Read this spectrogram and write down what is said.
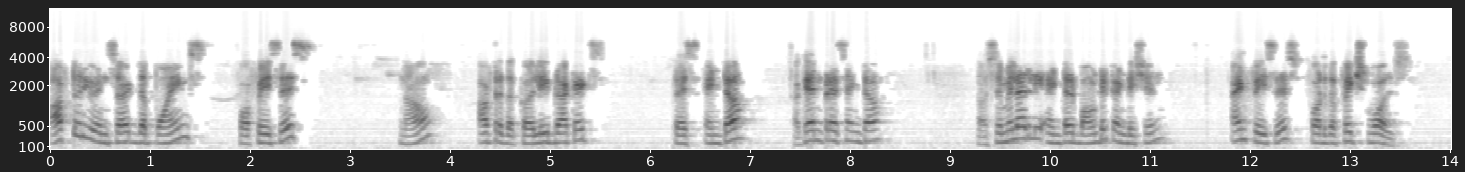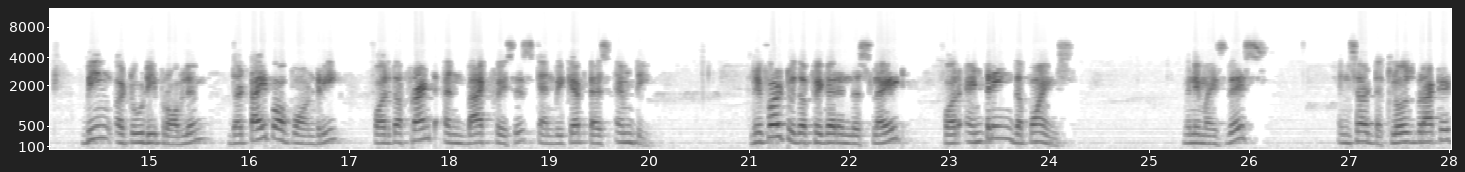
after you insert the points for faces. Now, after the curly brackets, press enter, again press enter. Now similarly enter boundary condition and faces for the fixed walls. Being a 2D problem, the type of boundary for the front and back faces can be kept as empty. Refer to the figure in the slide for entering the points. Minimize this, insert the close bracket,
